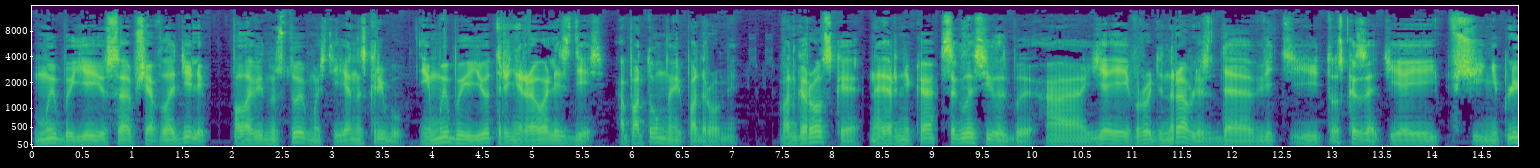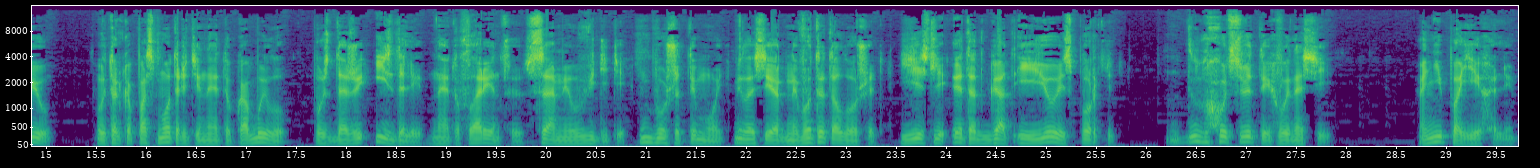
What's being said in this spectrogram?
Мы бы ею сообща владели, половину стоимости я наскребу, и мы бы ее тренировали здесь, а потом на ипподроме. Вангаровская наверняка согласилась бы, а я ей вроде нравлюсь, да ведь и то сказать, я ей в щи не плюю. Вы только посмотрите на эту кобылу, пусть даже издали, на эту Флоренцию, сами увидите. Боже ты мой, милосердный, вот эта лошадь. Если этот гад ее испортит, хоть святых выноси. Они поехали.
